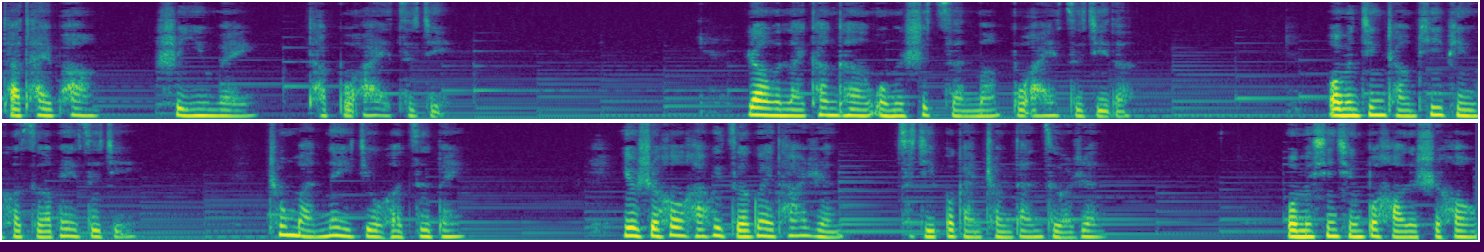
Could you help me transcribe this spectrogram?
他太胖，是因为他不爱自己。让我们来看看我们是怎么不爱自己的。我们经常批评和责备自己，充满内疚和自卑，有时候还会责怪他人，自己不敢承担责任。我们心情不好的时候，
